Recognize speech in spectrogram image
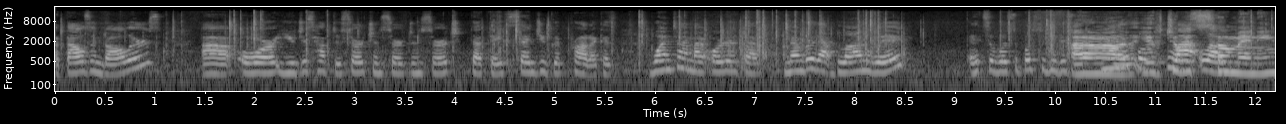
a thousand dollars, uh, or you just have to search and search and search that they send you good product. Cause one time I ordered that, remember that blonde wig? It's, it was supposed to be this I don't know. beautiful You've flat chosen so long, many.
